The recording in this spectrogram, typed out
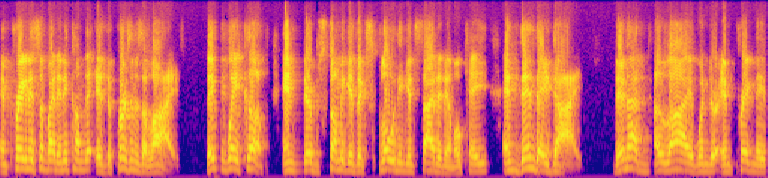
impregnate somebody and they come to, is the person is alive. They wake up and their stomach is exploding inside of them, okay, and then they die. They're not alive when they're impregnated.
